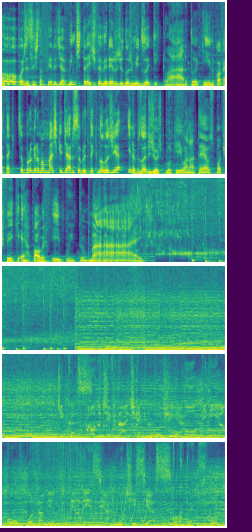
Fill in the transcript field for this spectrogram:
Hoje é sexta-feira, dia 23 de fevereiro de 2018 e claro, tô aqui no Cocatec, seu programa mais que diário sobre tecnologia e no episódio de hoje bloqueio Anatel, Spotify, AirPower e muito mais. Dicas, produtividade, tecnologia, opinião, comportamento, tendência, notícias. Cocatec.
